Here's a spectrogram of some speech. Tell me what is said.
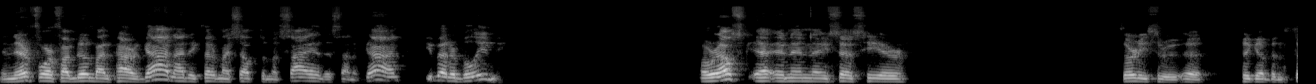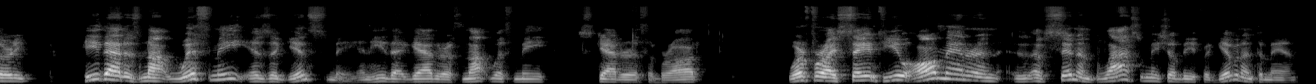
And therefore, if I'm doing it by the power of God and I declare myself the Messiah, the Son of God, you better believe me. Or else, uh, and then he says here, 30 through, uh, pick up in 30. He that is not with me is against me, and he that gathereth not with me scattereth abroad. Wherefore I say unto you, all manner of sin and blasphemy shall be forgiven unto man,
